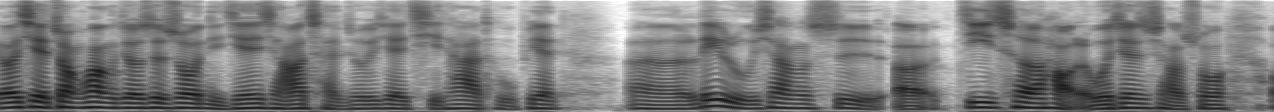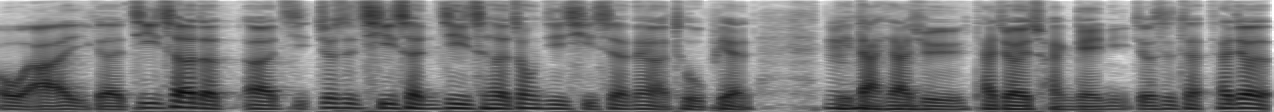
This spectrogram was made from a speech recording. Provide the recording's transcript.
有一些状况就是说，你今天想要产出一些其他的图片。呃，例如像是呃机车好了，我就是想说，哦、我要一个机车的呃，就是骑乘机车重机骑士的那个图片，你打下去，它就会传给你，就是它它就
